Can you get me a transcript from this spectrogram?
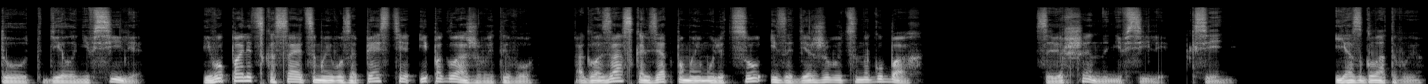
Тут дело не в силе. Его палец касается моего запястья и поглаживает его, а глаза скользят по моему лицу и задерживаются на губах. Совершенно не в силе, Ксень. Я сглатываю.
